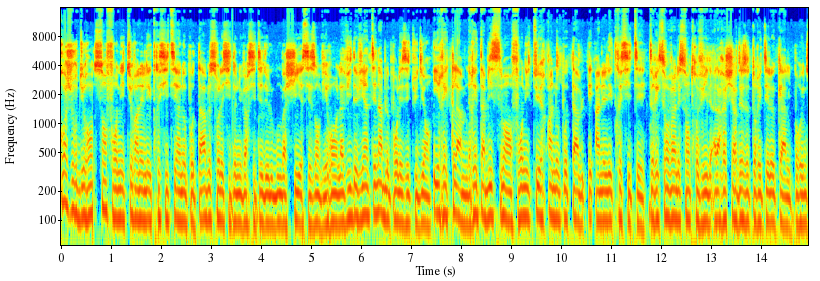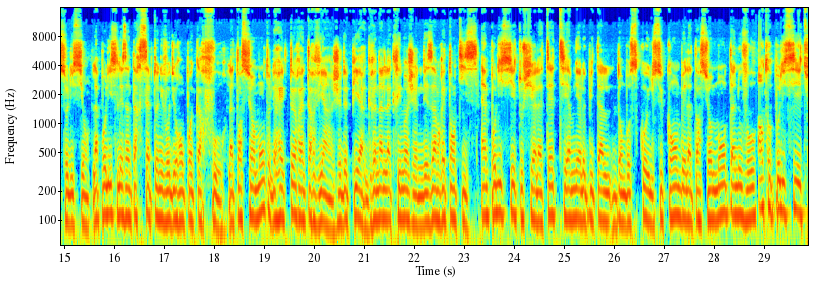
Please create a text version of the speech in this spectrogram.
Trois jours durant, sans fourniture en électricité et en eau potable sur les sites de l'université de Lubumbashi et ses environs, la vie devient intenable pour les étudiants. Ils réclament le rétablissement en fourniture en eau potable et en électricité. Direction vers les centres-villes à la recherche des autorités locales pour une solution. La police les intercepte au niveau du rond-point Carrefour. La tension monte, le recteur intervient. Jeu de pierre, grenades lacrymogènes, les âmes retentissent. Un policier touché à la tête et amené à l'hôpital d'Ambosco, il succombe et la tension monte à nouveau. Entre policiers et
